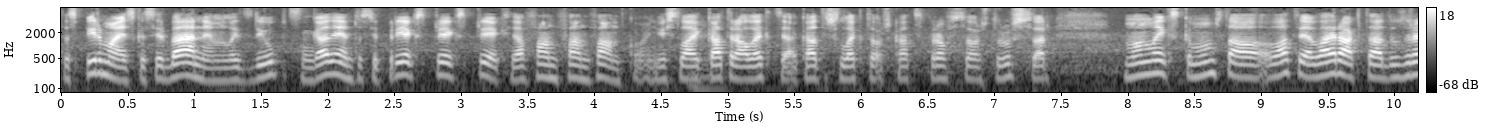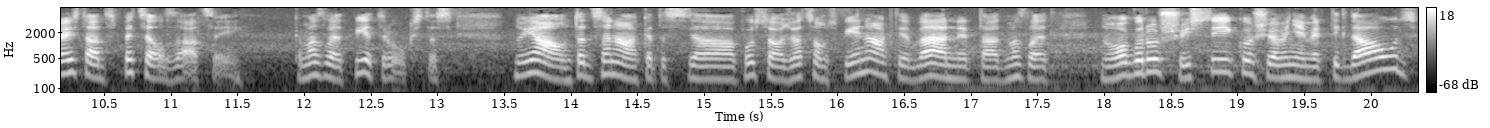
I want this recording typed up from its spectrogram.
tas pirmais, kas ir bērniem līdz 12 gadiem, tas ir prieks, prieks, prieks, jā, fan, fan, fan, ko viņi visu laiku katrā lekcijā, katrs lektors, katrs profesors tur uzsver. Man liekas, ka mums tā Latvijā vairāk tāda uzreiz tāda specializācija, ka mazliet pietrūks tas. Nu jā, un tad sanāk, ka tas pusauģa vecums pienāk, tie bērni ir tādi mazliet noguruši, izsīkuši, jo viņiem ir tik daudz.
